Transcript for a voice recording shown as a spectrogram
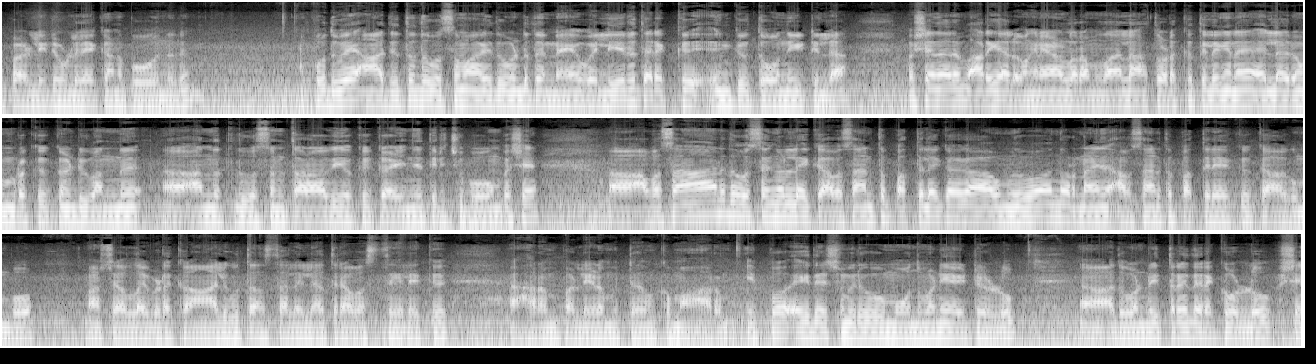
പള്ളിയുടെ ഉള്ളിലേക്കാണ് പോകുന്നത്. പൊതുവെ ആദ്യത്തെ ദിവസമായതുകൊണ്ട് തന്നെ വലിയൊരു തിരക്ക് എനിക്ക് തോന്നിയിട്ടില്ല. പക്ഷെ എന്നാലും അറിയാലോ അങ്ങനെയാണല്ലോ റമദാനിലെ തുടക്കത്തിൽ ഇങ്ങനെ എല്ലാവരും ഉമ്രക്കൊക്കെ വേണ്ടി വന്ന് അന്നത്തെ ദിവസം തറാവിയൊക്കെ കഴിഞ്ഞ് തിരിച്ചു പോകും. പക്ഷെ അവസാന ദിവസങ്ങളിലേക്ക് അവസാനത്തെ പത്തിലേക്കൊക്കെ ആകുമ്പോൾ എന്ന് പറഞ്ഞാൽ അവസാനത്തെ പത്തിലേക്കൊക്കെ ആകുമ്പോൾ മാഷാല്ല ഇവിടെ കാൽ കുത്താൻ സ്ഥലമില്ലാത്തൊരവസ്ഥയിലേക്ക് ഹറം പള്ളിയുടെ മുറ്റം നമുക്ക് മാറും. ഇപ്പോൾ ഏകദേശം ഒരു മൂന്ന് മണിയായിട്ടേ ഉള്ളൂ. അതുകൊണ്ട് ഇത്രേ തിരക്കുള്ളൂ. പക്ഷേ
